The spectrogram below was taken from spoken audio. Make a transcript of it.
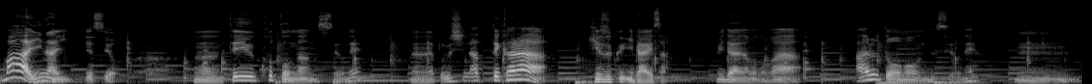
まあいないですよ。うん、っていうことなんですよね。うん、やっぱ失ってから気づく偉大さみたいなものがあると思うんですよね。うん、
